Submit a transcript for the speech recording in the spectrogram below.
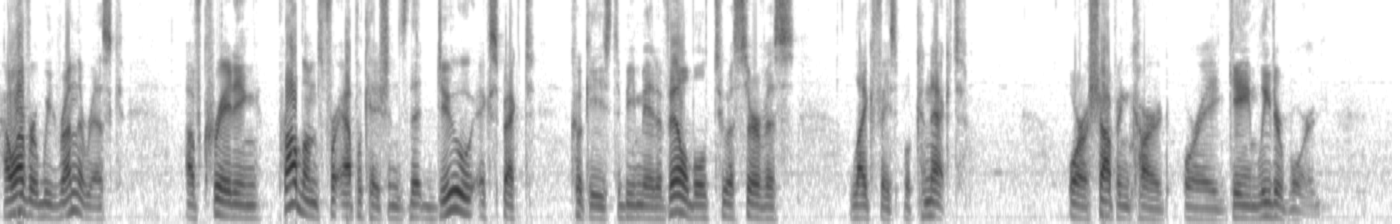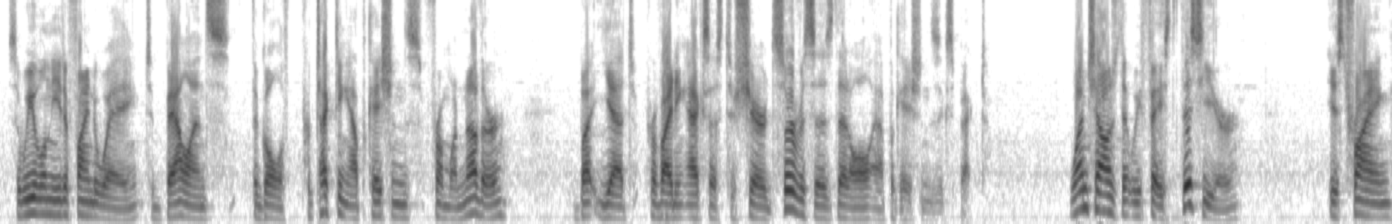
However, we run the risk of creating problems for applications that do expect cookies to be made available to a service like Facebook Connect or a shopping cart or a game leaderboard. So we will need to find a way to balance the goal of protecting applications from one another, but yet providing access to shared services that all applications expect. One challenge that we faced this year is trying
